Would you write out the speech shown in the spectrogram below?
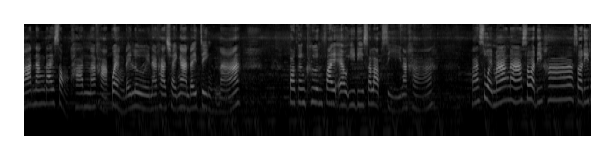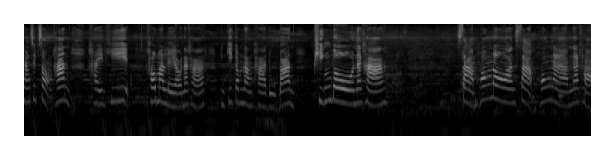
มารถนั่งได้สองท่านนะคะ แกว่งได้เลยนะคะ ใช้งานได้จริงนะ ตอนกลางคืนไฟ LED สลับสีนะคะ บ้านสวยมากนะ สวัสดีค่ะ สวัสดีทั้ง 12 ท่าน ใครที่เข้ามาแล้วนะคะ พิงกี้กำลังพาดูบ้านพิงโบนะคะ3ห้องนอน3ห้องน้ำนะคะ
